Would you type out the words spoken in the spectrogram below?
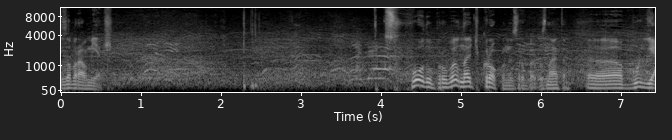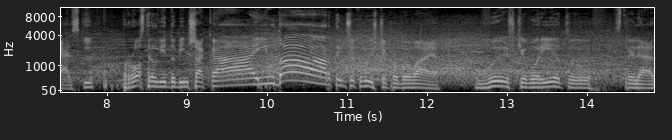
забрав м'яч. Сходу пробив, навіть кроку не зробив, знаєте. Е, Буяльський. Простріл від Добінчака. І удар! Тимчик вище пробиває. Вище воріт. Е, Стріляє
